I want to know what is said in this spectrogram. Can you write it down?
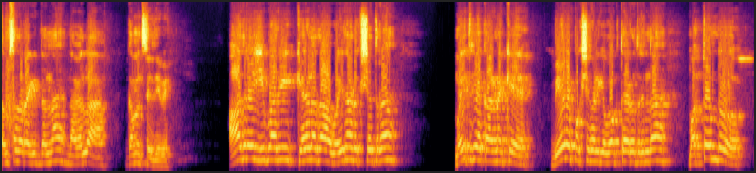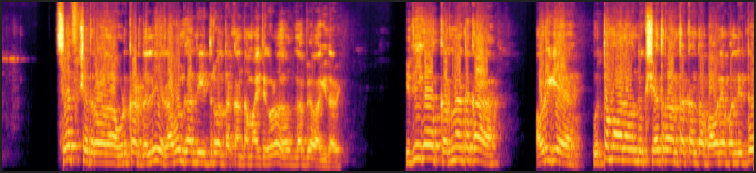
ಸಂಸದರಾಗಿದ್ದನ್ನ ನಾವೆಲ್ಲ ಗಮನಿಸಿದ್ದೀವಿ. ಆದರೆ ಈ ಬಾರಿ ಕೇರಳದ ವಯನಾಡು ಕ್ಷೇತ್ರ ಮೈತ್ರಿಯ ಕಾರಣಕ್ಕೆ ಬೇರೆ ಪಕ್ಷಗಳಿಗೆ ಹೋಗ್ತಾ ಇರೋದ್ರಿಂದ ಮತ್ತೊಂದು ಸೇಫ್ ಕ್ಷೇತ್ರವಾದ ಹುಡುಕಾಟದಲ್ಲಿ ರಾಹುಲ್ ಗಾಂಧಿ ಇದ್ರು ಅಂತಕ್ಕಂಥ ಮಾಹಿತಿಗಳು ಲಭ್ಯವಾಗಿದ್ದಾವೆ ಇದೀಗ ಕರ್ನಾಟಕ ಅವರಿಗೆ ಉತ್ತಮವಾದ ಒಂದು ಕ್ಷೇತ್ರ ಅಂತಕ್ಕಂಥ ಭಾವನೆ ಬಂದಿದ್ದು,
